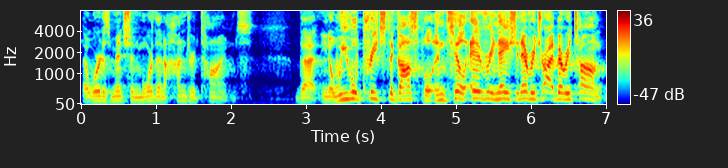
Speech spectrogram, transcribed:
That word is mentioned more than a hundred times. That, you know, we will preach the gospel until every nation, every tribe, every tongue.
